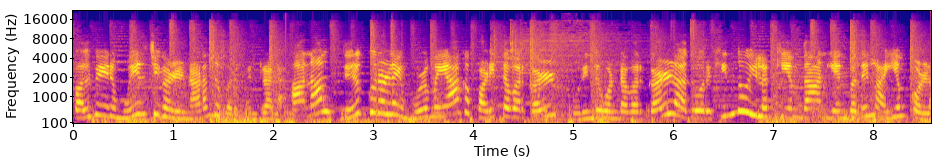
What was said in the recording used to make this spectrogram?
பல்வேறு முயற்சிகள் நடந்து வருகின்றன. ஆனால் திருக்குறளை முழுமையாக படித்தவர்கள் புரிந்து கொண்டவர்கள் அது ஒரு ஹிந்து இலக்கியம் தான் என்பதில் ஐயம் கொள்ள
